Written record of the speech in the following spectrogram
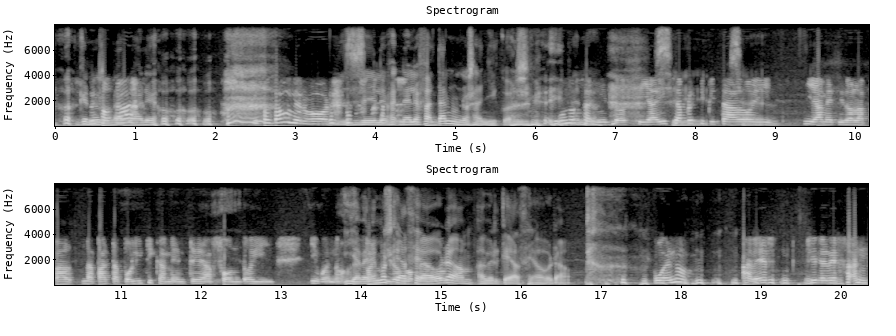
que no son acuario. le faltaba un hervor. Sí, le, le, faltan unos añicos. Unos añitos, y ahí se ha precipitado y y ha metido la, la pata políticamente a fondo y, y bueno. Y ya veremos qué hace ahora, a ver qué hace ahora. Bueno, a ver si le dejan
